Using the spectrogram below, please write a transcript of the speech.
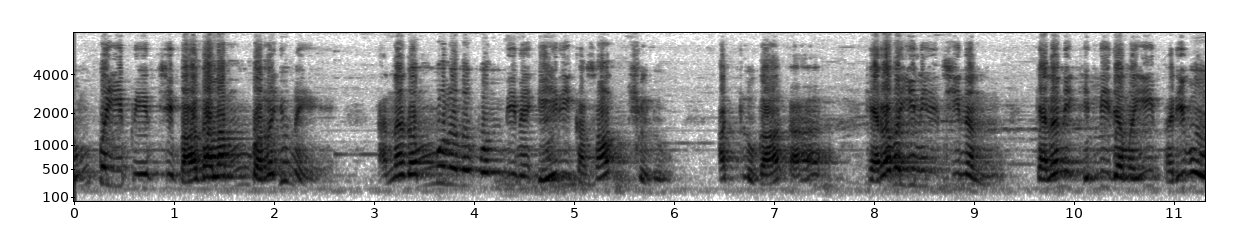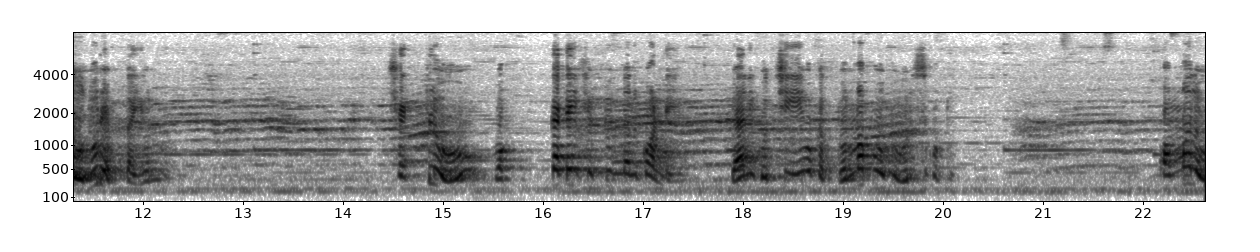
గుంపై పేర్చి బాధలం వరయునే అన్నదమ్ములను పొందిన ఏరి కసాక్షులు. అట్లుగాక కెరవయి నిల్చిన కెలని కిల్లిదమై పరివోదు రెత్తయున్. చెట్లు ఒక్కటే చెట్టు ఉందనుకోండి దానికి వచ్చి ఒక దున్నపోతు ఉరుసుకుంటుంది. కొమ్మలు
